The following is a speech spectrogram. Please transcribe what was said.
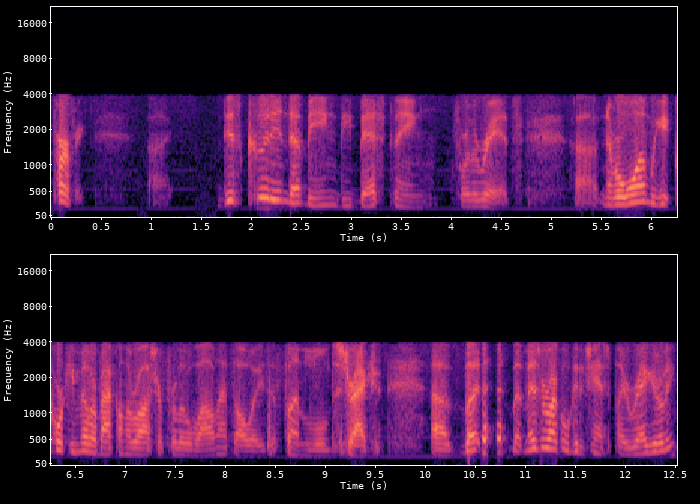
perfect. Uh, this could end up being the best thing for the Reds. Uh, number one, we get Corky Miller back on the roster for a little while, and that's always a fun little distraction. Uh, but but Mesoraco will get a chance to play regularly.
